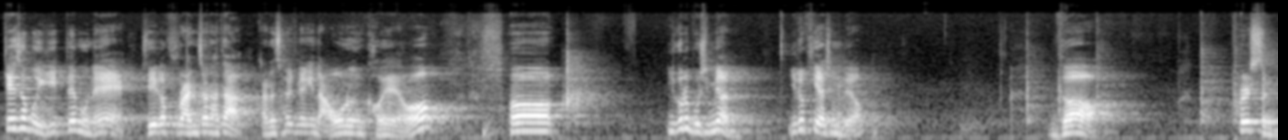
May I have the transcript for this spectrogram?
깨져 보이기 때문에 뒤에가 불완전하다라는 설명이 나오는 거예요. 어, 이거를 보시면 이렇게 하시면 돼요. The person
